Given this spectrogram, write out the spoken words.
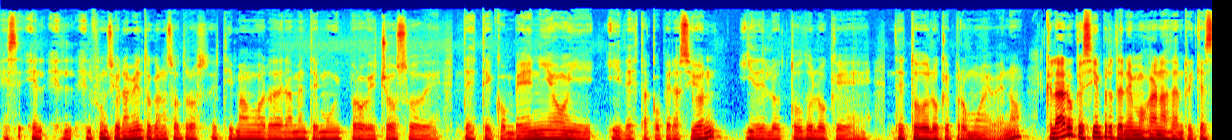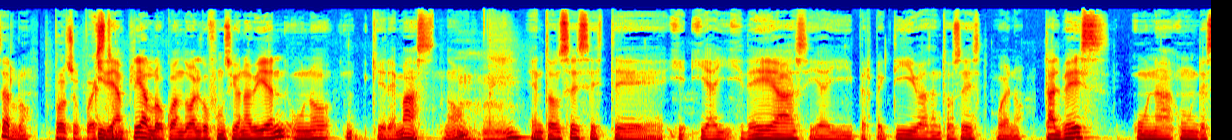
es el, el, funcionamiento que nosotros estimamos verdaderamente muy provechoso de, de este convenio y, y, de esta cooperación y de lo, todo lo que de todo lo que promueve, ¿no? Claro que siempre tenemos ganas de enriquecerlo. Por supuesto. Y de ampliarlo. Cuando algo funciona bien, uno quiere más, ¿no? Entonces, este, y, y, hay ideas y hay perspectivas. Entonces, bueno, tal vez una, un,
